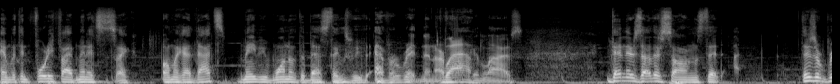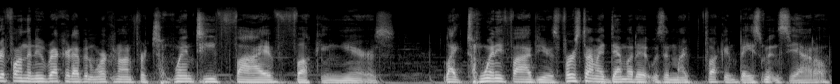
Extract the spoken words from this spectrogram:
and within 45 minutes, it's like, oh my god, that's maybe one of the best things we've ever written in our Wow. fucking lives. Then there's other songs that. There's a riff on the new record I've been working on for 25 fucking years. Like 25 years. First time I demoed it was in my fucking basement in Seattle.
